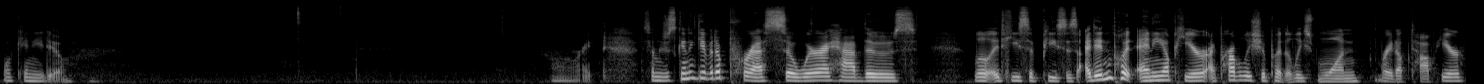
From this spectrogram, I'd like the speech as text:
what can you do? All right. So I'm just going to give it a press. So where I have those little adhesive pieces, I didn't put any up here. I probably should put at least one right up top here.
